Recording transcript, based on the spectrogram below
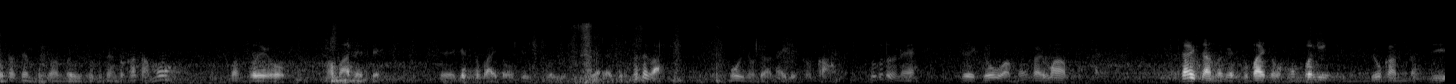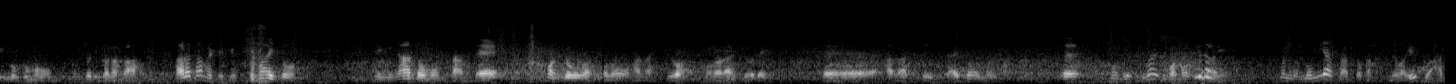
他店舗さんの飲食店の方も、まあ、それを真似て、えー、ゲストバイトをというそういうふうにやられている方が多いのではないでしょうか。ということでね、えー、今日は今回、まあ、大ちゃんのゲストバイトは本当に良かったし、僕も本当になんか、改めてゲストバイトっていいなと思ったんで、まあ、今日はこのお話を、このラジオで、えー、話していきたいと思います。で、このゲストバイトもさっき言ったように、まあ、飲み屋さんとかではよくあっ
